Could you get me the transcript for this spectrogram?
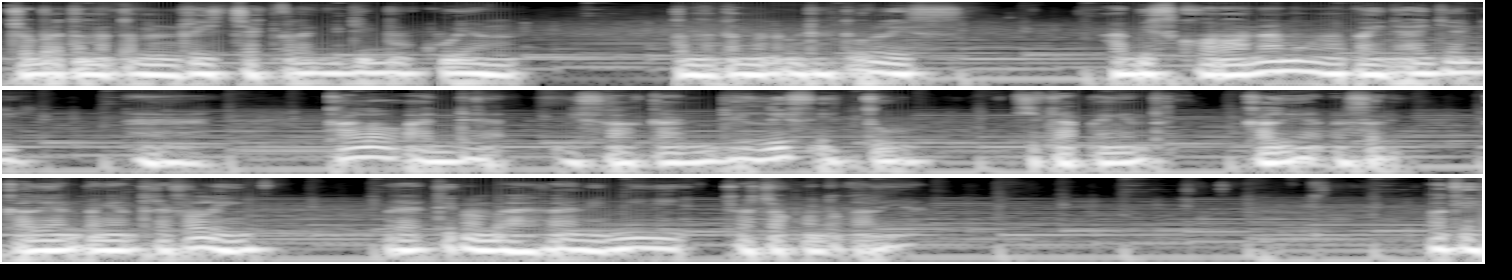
coba teman-teman recheck lagi di buku yang teman-teman udah tulis. Habis corona mau ngapain aja nih? Nah kalau ada misalkan di list itu kita pengen kalian oh sorry kalian pengen traveling berarti pembahasan ini cocok untuk kalian. Oke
